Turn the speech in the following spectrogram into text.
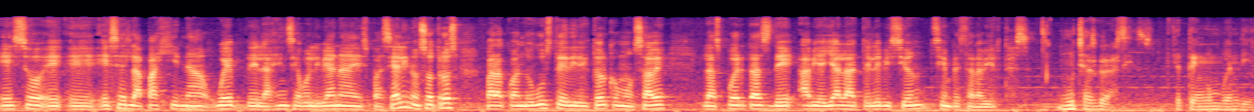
eso, eh, eh, esa es la página web de la Agencia Boliviana Espacial y nosotros, para cuando guste, director, como sabe, las puertas de Aviala Televisión siempre están abiertas. Muchas gracias. Que tenga un buen día.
